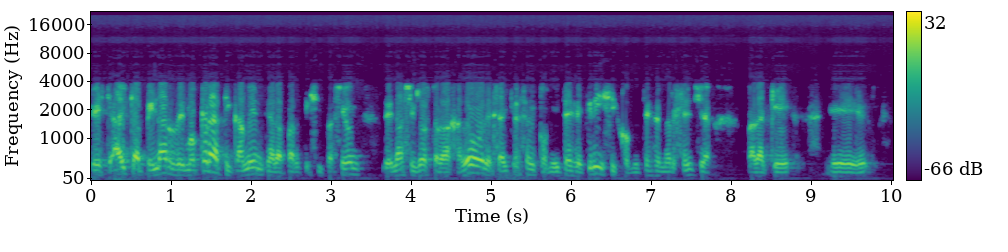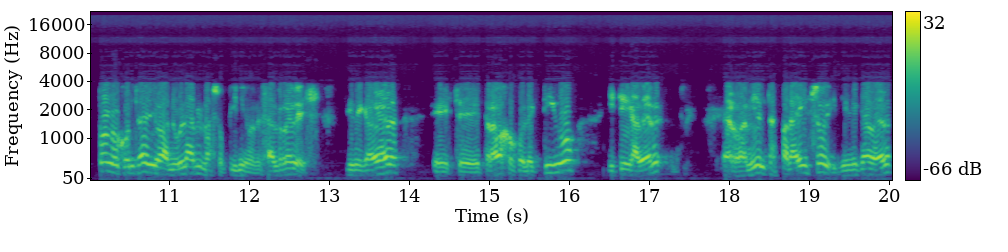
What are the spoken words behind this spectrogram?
este, hay que apelar democráticamente a la participación de las y los trabajadores, hay que hacer comités de crisis, comités de emergencia, para que eh, todo lo contrario, anular las opiniones, al revés. Tiene que haber este, trabajo colectivo y tiene que haber herramientas para eso y tiene que haber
